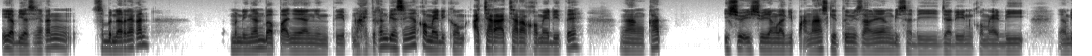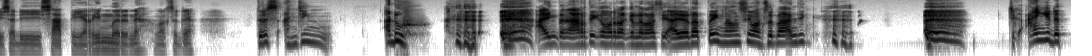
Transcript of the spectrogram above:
iya biasanya kan sebenarnya kan mendingan bapaknya yang ngintip. Nah itu kan biasanya komedi kom acara-acara komedi teh ngangkat isu-isu yang lagi panas gitu misalnya yang bisa dijadiin komedi yang bisa disatirin meren ya maksudnya. Terus anjing aduh aing tengah arti kemerna generasi ayeuna teh naon sih maksudnya anjing. Cek aing udah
